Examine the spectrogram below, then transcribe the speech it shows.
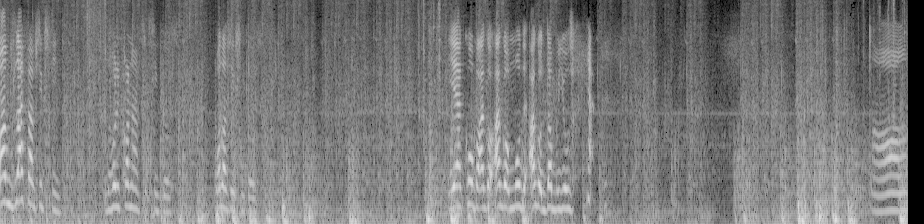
Mum's life, I have 16. The Holy Crown, I have 16 kills. What have 16 kills. Yeah, cool, but I got, I got more than, I got double yours. Ah!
